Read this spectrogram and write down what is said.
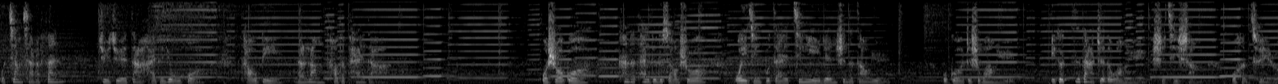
我降下了帆，拒绝大海的诱惑，逃避那浪涛的拍打。我说过，看了太多的小说，我已经不再惊异人生的遭遇。不过这是妄语，一个自大者的妄语。实际上，我很脆弱，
